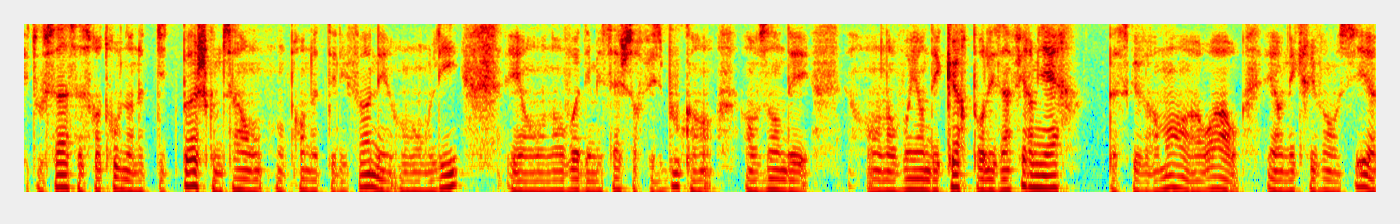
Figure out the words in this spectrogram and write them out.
et, tout ça, ça se retrouve dans notre petite poche, comme ça on, prend notre téléphone et on lit et on envoie des messages sur Facebook en, en faisant des, en envoyant des cœurs pour les infirmières parce que vraiment, euh, waouh Et en écrivant aussi, euh,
